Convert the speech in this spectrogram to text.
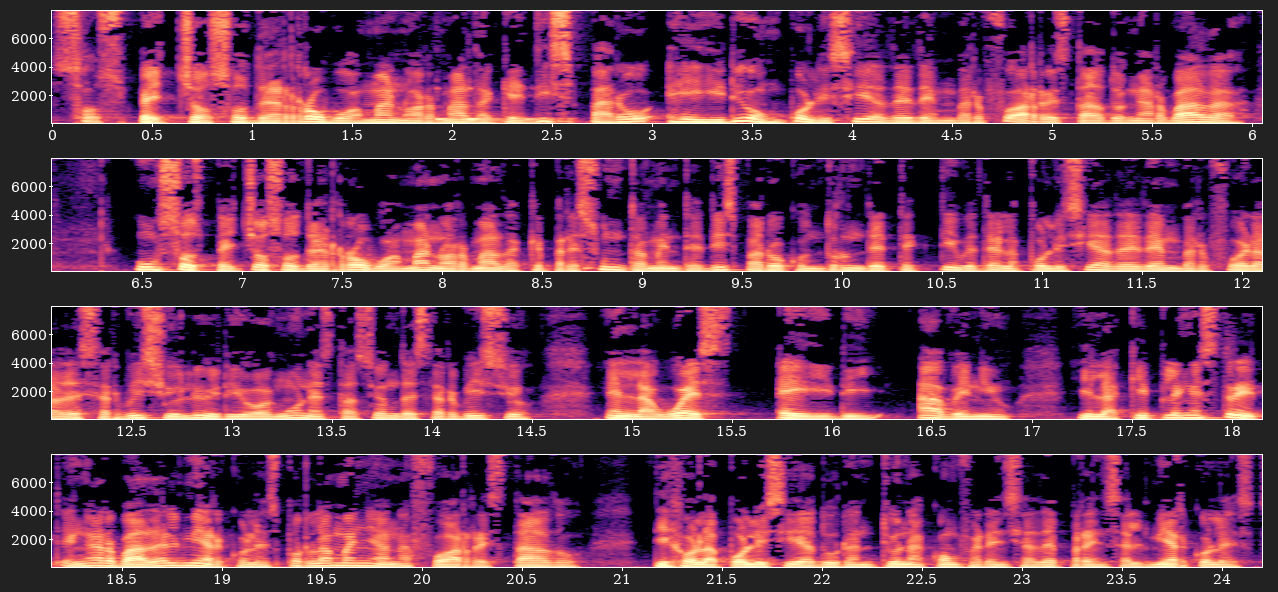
Sospechoso de robo a mano armada que disparó e hirió a un policía de Denver fue arrestado en Arvada. Un sospechoso de robo a mano armada que presuntamente disparó contra un detective de la policía de Denver fuera de servicio y lo hirió en una estación de servicio en la West 80 Avenue y la Kipling Street en Arvada el miércoles por la mañana fue arrestado, dijo la policía durante una conferencia de prensa el miércoles.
